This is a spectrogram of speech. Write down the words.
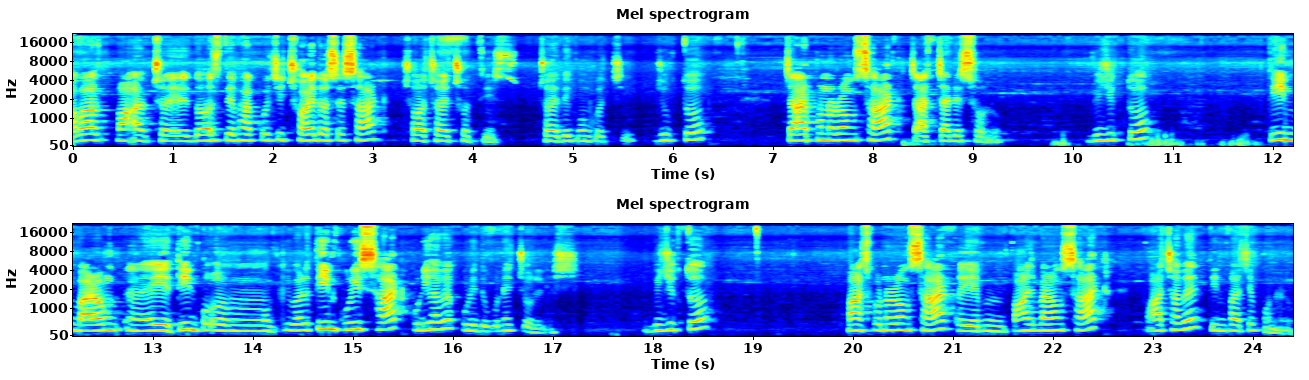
আবার পাঁচ দশ দিয়ে ভাগ করছি, ছয় দশে ষাট, ছ, ছয় ছত্রিশ, ছয় দিয়ে গুণ করছি, যুক্ত। চার পনেরো ষাট, চার চারে ষোলো, বিযুক্ত। তিন বারো, এ, তিন কী বলে, তিন কুড়ি ষাট, কুড়ি হবে কুড়ি দুগুণে চল্লিশ, বিযুক্ত। পাঁচ পনেরো ষাট পাঁচ বারো ষাট, পাঁচ হবে তিন পাঁচে পনেরো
